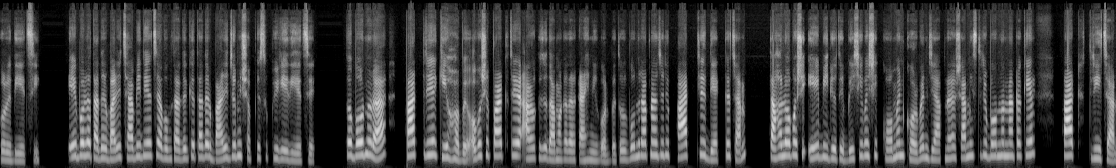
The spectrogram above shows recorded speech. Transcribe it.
করে দিয়েছি। এই বলে তাদের বাড়ির চাবি দিয়েছে এবং তাদেরকে তাদের বাড়ির জমি সবকিছু ফিরিয়ে দিয়েছে। তো বন্ধুরা পার্ট থ্রি কি হবে? অবশ্যই পার্ট থ্রি আরও কিছু দামাকাদার কাহিনী করবে। তো বন্ধুরা, আপনারা যদি পার্ট থ্রি দেখতে চান, তাহলে অবশ্যই এই ভিডিওতে বেশি বেশি কমেন্ট করবেন যে আপনারা স্বামী, স্ত্রী বন্ধন নাটকের পার্ট থ্রি চান।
